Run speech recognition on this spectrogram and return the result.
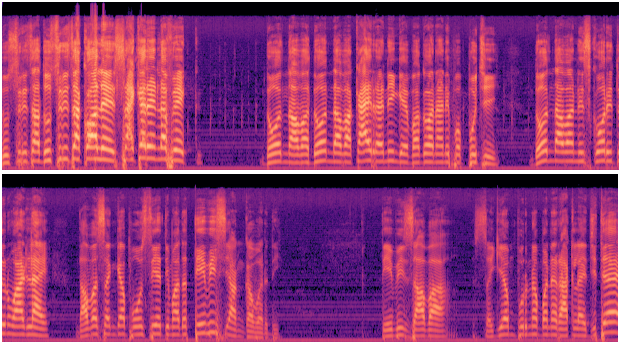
दुसरीचा दुसरीचा कॉल आहे. स्ट्रायकर एंडला फेक दोन धावा दोन धावा. काय रनिंग आहे भगवान आणि पप्पूची. दोन धावांनी स्कोर इथून वाढलाय. धावा संख्या पोहोचतीये ती मात्र तेवीस या अंकावरती. तेवीस धावा. संयम पूर्णपणे राखलाय. जिथे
